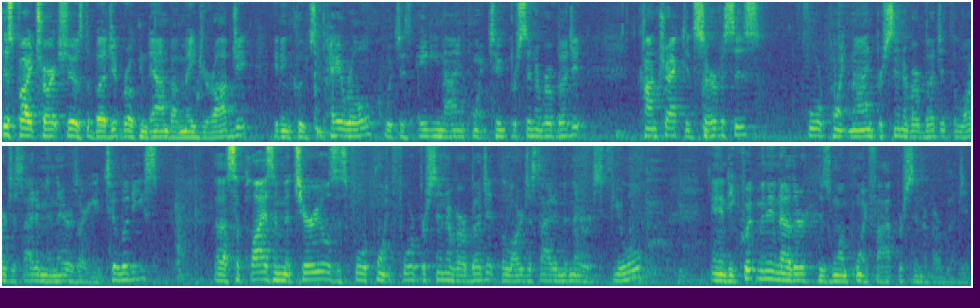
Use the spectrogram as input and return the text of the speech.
This pie chart shows the budget broken down by major object. It includes payroll, which is 89.2% of our budget, contracted services, 4.9% of our budget. The largest item in there is our utilities. Uh, Supplies and materials is 4.4% of our budget. The largest item in there is fuel. And equipment and other is 1.5% of our budget.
